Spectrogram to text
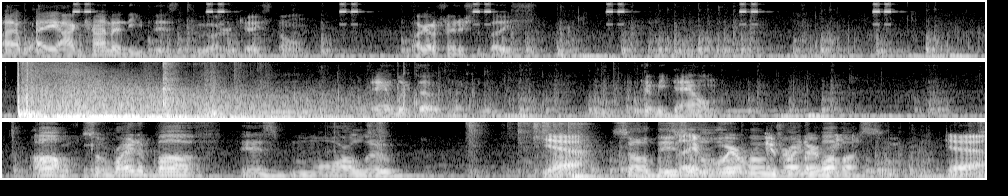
I, I, I kind of need this 200k stone. I gotta finish the base. Damn, look at that. That took me down. Oh, so right above is more loot. Yeah, So these So are the loot rooms right above we- us. yeah.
